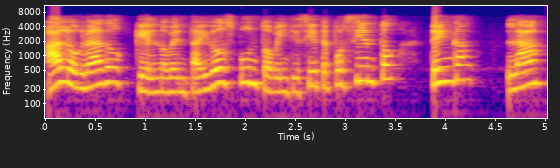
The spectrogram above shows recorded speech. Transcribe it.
ha logrado que el 92.27% tenga la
